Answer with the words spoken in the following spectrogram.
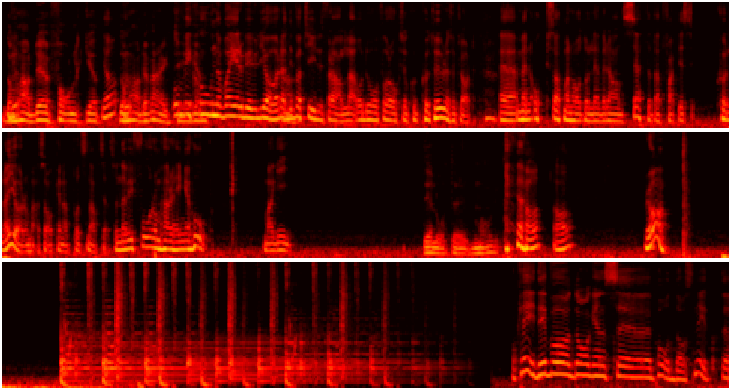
de Ja. hade folket, Ja, de och- hade Och verktygen. visionen, vad är det vi vill göra? Ja. Det var tydligt för alla och då får också kulturen såklart. Eh, Men också att man har då leveranssättet att faktiskt kunna göra de här sakerna på ett snabbt sätt. Så när vi får de här att hänga ihop, magi. Det låter magiskt. ja, ja. Bra! Okej, det var dagens eh, poddavsnitt. Eh,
